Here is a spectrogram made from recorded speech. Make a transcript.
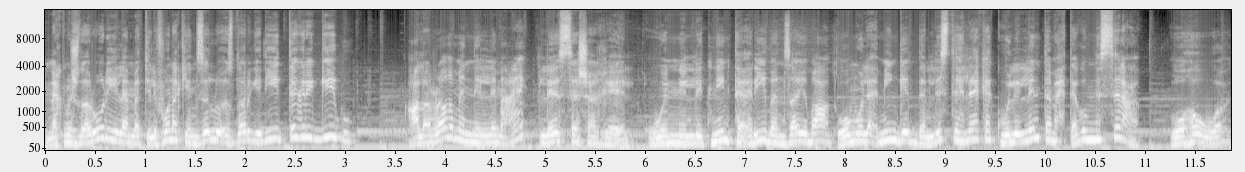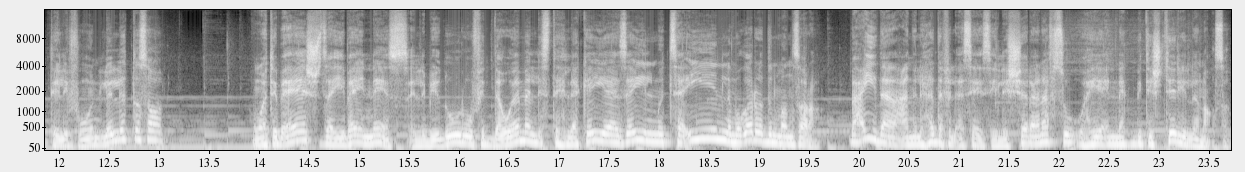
إنك مش ضروري لما تليفونك ينزل له إصدار جديد تجري تجيبه. على الرغم إن اللي معاك لسه شغال وإن الاتنين تقريبا زي بعض وملائمين جدا لاستهلاكك وللي أنت محتاجه من السلعة وهو تليفون للاتصال. وما تبقاش زي باقي الناس اللي بيدوروا في الدوامة الاستهلاكية زي المتساقين لمجرد المنظرة بعيدا عن الهدف الأساسي للشراء نفسه وهي إنك بتشتري اللي ناقصك.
